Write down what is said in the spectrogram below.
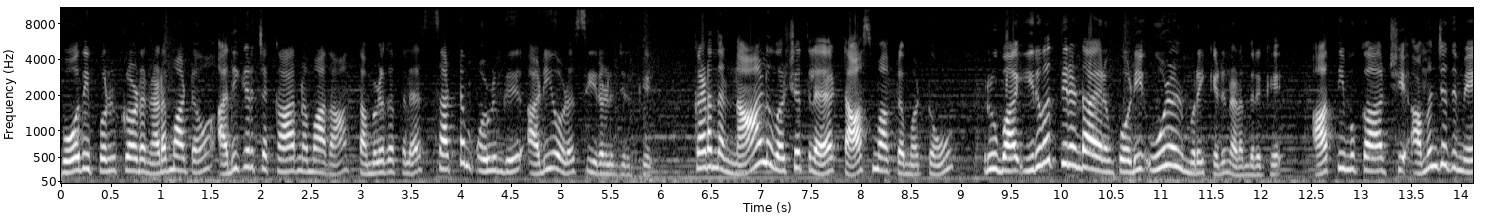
போதைப் பொருட்களோட நடமாட்டம் அதிகரிச்ச காரணமா தான் தமிழகத்துல சட்டம் ஒழுங்கு அடியோட சீரழிஞ்சிருக்கு. கடந்த நாலு வருஷத்துல டாஸ்மாக்ல மட்டும் ரூபாய் இருபத்தி ரெண்டாயிரம் கோடி ஊழல் முறைகேடு நடந்திருக்கு. அதிமுக ஆட்சி அமைஞ்சதுமே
